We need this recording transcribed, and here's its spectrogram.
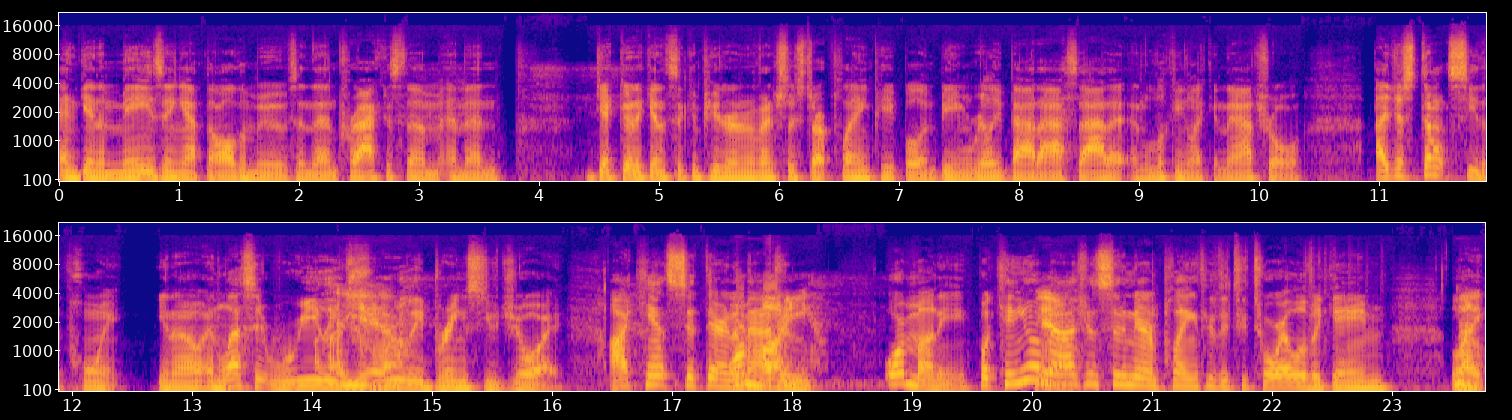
and get amazing at the, all the moves and then practice them and then get good against the computer and eventually start playing people and being really badass at it and looking like a natural. I just don't see the point, you know, unless it really Uh, yeah. truly brings you joy. I can't sit there and Or imagine money. or money. But can you Yeah. imagine sitting there and playing through the tutorial of a game like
